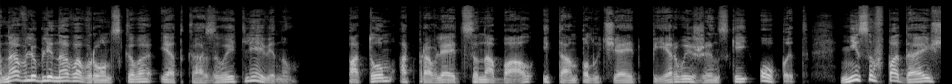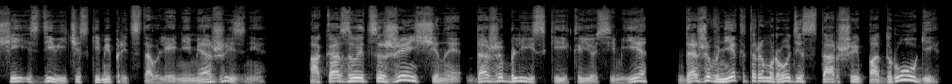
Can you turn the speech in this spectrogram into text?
Она влюблена во Вронского и отказывает Левину. Потом отправляется на бал и там получает первый женский опыт, не совпадающий с девическими представлениями о жизни. Оказывается, женщины, даже близкие к ее семье, даже в некотором роде старшие подруги,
